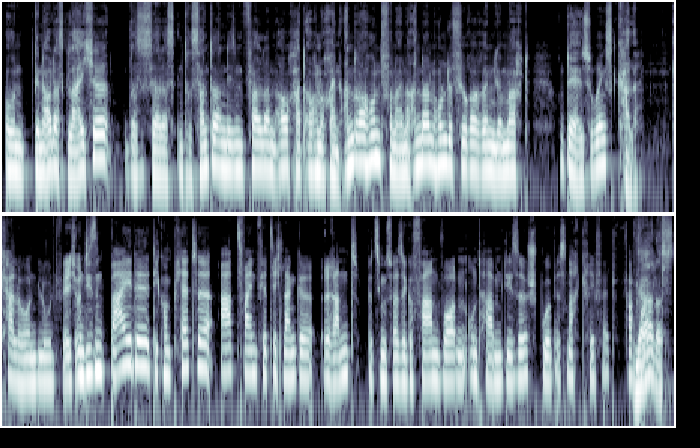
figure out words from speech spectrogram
Und genau das Gleiche, das ist ja das Interessante an diesem Fall dann auch, hat auch noch ein anderer Hund von einer anderen Hundeführerin gemacht. Und der ist übrigens Kalle. Kalle und Ludwig. Und die sind beide die komplette A42 lang gerannt bzw. gefahren worden und haben diese Spur bis nach Krefeld verfolgt. Ja, das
